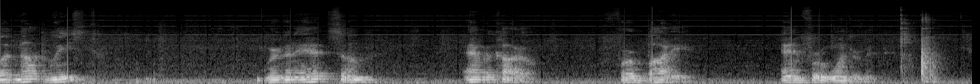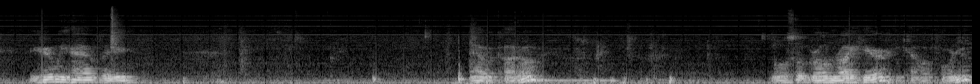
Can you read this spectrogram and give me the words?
But not least, we're going to add some avocado for body and for wonderment. Here we have a avocado, also grown right here in California.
